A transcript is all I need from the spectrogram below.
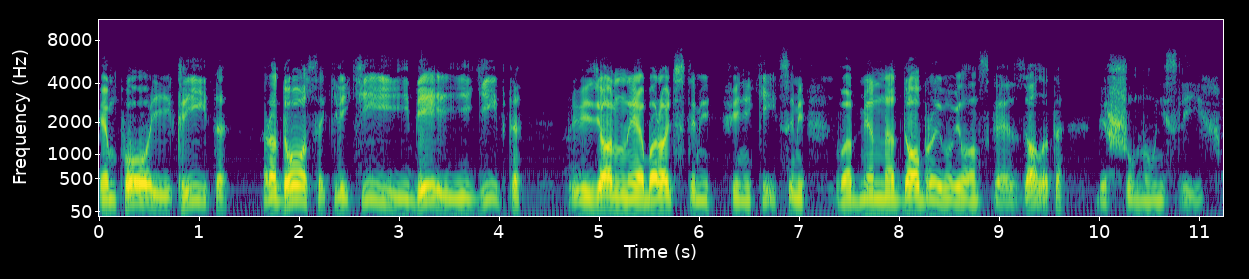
Эмпории, Крита, Родоса, Киликии, Иберии, Египта, привезенные оборотистыми финикийцами в обмен на доброе вавилонское золото, бесшумно унесли их.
